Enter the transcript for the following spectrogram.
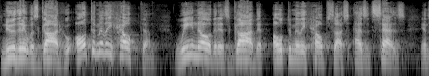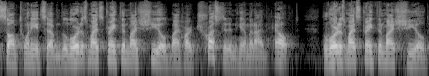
knew that it was God who ultimately helped them, we know that it's God that ultimately helps us, as it says in Psalm 28 7. The Lord is my strength and my shield. My heart trusted in him, and I'm helped. The Lord is my strength and my shield.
